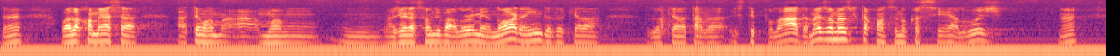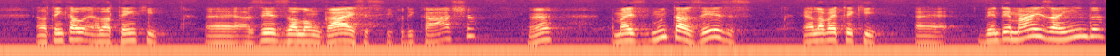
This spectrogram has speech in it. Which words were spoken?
né? ou ela começa a ter uma, uma, uma geração de valor menor ainda do que ela do que ela estava estipulada, mais ou menos o que está acontecendo com a Cielo hoje, né? Ela tem que, ela tem que é, às vezes alongar esse ciclo de caixa, né? Mas muitas vezes ela vai ter que é, vender mais ainda,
